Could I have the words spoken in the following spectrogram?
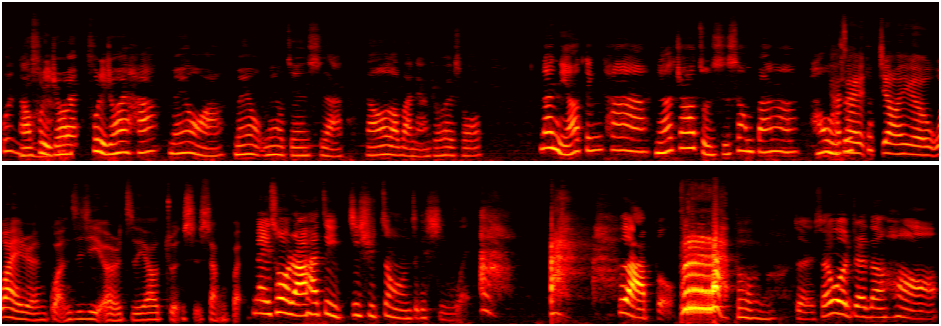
问然后副理就会副理就会哈没有啊，没有没有这件事啊。然后老板娘就会说，那你要盯他啊，你要叫他准时上班啊。然后我就他在叫一个外人管自己儿子要准时上班。没错，然后他自己继续纵容这个行为啊啊，bubble。Bravo！对，所以我觉得哈，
